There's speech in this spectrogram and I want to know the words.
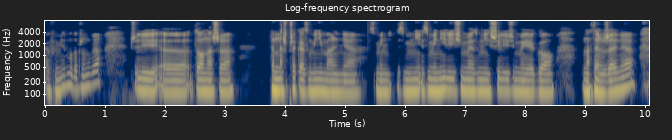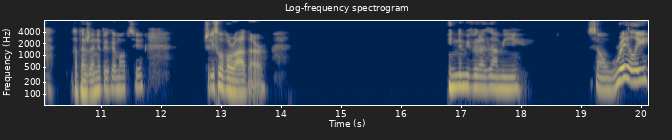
eufemizmu, dobrze mówię? Czyli e, to nasze ten nasz przekaz minimalnie zmieni, zmieni, zmieniliśmy, zmniejszyliśmy jego natężenie, natężenie tych emocji, czyli słowo rather. Innymi wyrazami są really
